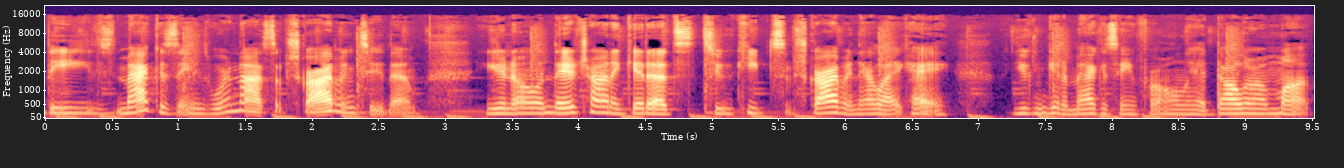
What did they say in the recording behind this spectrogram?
these magazines. We're not subscribing to them. You know, and they're trying to get us to keep subscribing. They're like, "Hey, you can get a magazine for only a dollar a month."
